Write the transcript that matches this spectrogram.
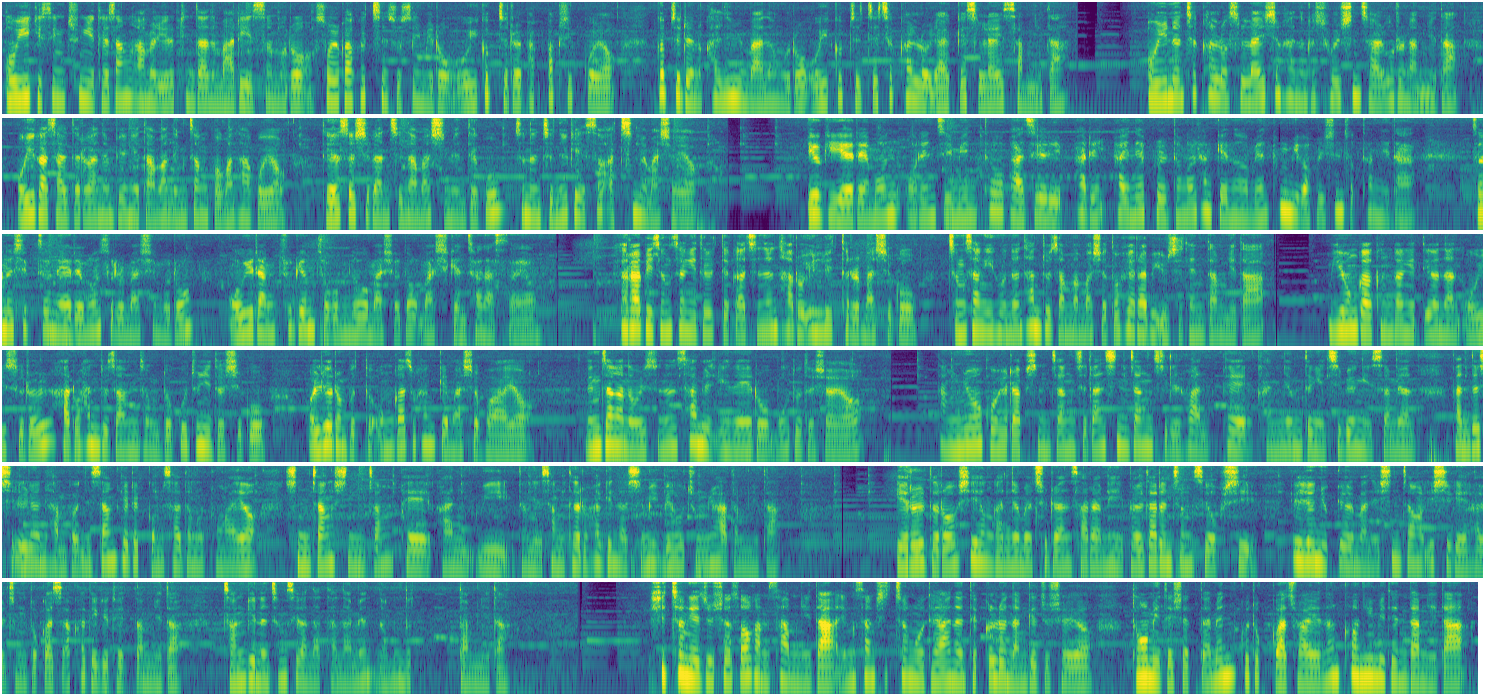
오이 기생충이 대장암을 일으킨다는 말이 있으므로 솔과 거친 수세미로 오이 껍질을 박박 씻고요. 껍질에는 칼륨이 많으므로 오이 껍질째 채칼로 얇게 슬라이스합니다. 오이는 채칼로 슬라이싱 하는 것이 훨씬 잘 우러납니다. 오이가 잘 들어가는 병에 담아 냉장 보관하고요. 대여섯 시간 지나 마시면 되고 저는 저녁에 해서 아침에 마셔요. 여기에 레몬, 오렌지, 민트, 바질잎, 파리, 파인애플 등을 함께 넣으면 풍미가 훨씬 좋답니다. 저는 식전에 레몬수를 마시므로 오이랑 죽염 조금 넣어 마셔도 맛이 괜찮았어요. 혈압이 정상이 될 때까지는 하루 1리터를 마시고 정상 이후는 한두 잔만 마셔도 혈압이 유지된답니다. 미용과 건강에 뛰어난 오이수를 하루 한두 잔 정도 꾸준히 드시고 올여름부터 온 가족 함께 마셔보아요. 냉장한 오이수는 3일 이내로 모두 드셔요. 당뇨, 고혈압, 심장질환, 신장질환, 폐, 간염 등의 지병이 있으면 반드시 1년에 한 번 이상 혈액 검사 등을 통하여 신장, 신장, 폐, 간, 위 등의 상태를 확인하심이 매우 중요하답니다. 예를 들어 시형 간염을 치료한 사람이 별다른 증세 없이 1년 6개월 만에 신장을 이식해야 할 정도까지 악화되기도 했답니다. 장기는 증세가 나타나면 너무 늦답니다. 시청해 주셔서 감사합니다. 영상 시청 후 대화는 댓글로 남겨주셔요. 도움이 되셨다면 구독과 좋아요는 큰 힘이 된답니다.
